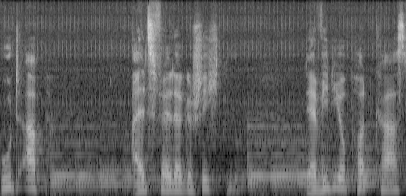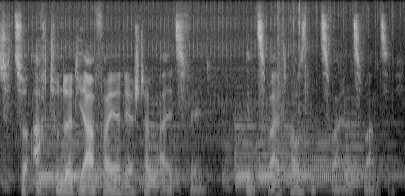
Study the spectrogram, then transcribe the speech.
Hut ab! Alsfelder Geschichten. Der Videopodcast zur 800-Jahrfeier der Stadt Alsfeld in 2022.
